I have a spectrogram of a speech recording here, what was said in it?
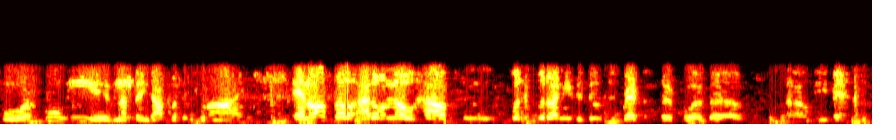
for who He is, and I thank God for the line. And also, I don't know how to what what do I need to do to register for the um, event.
